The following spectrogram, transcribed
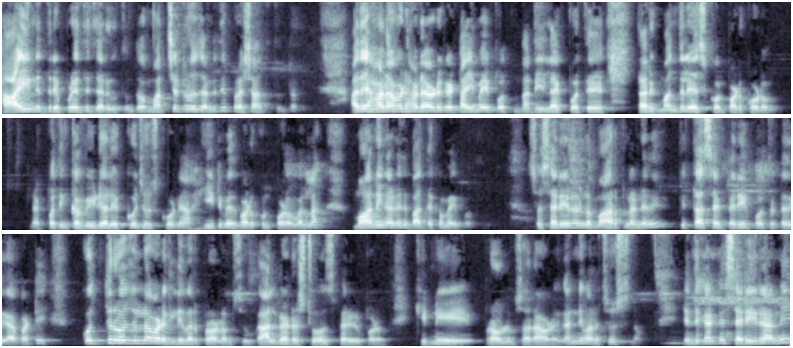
హాయి నిద్ర ఎప్పుడైతే జరుగుతుందో మరుసటి రోజు అనేది ప్రశాంతత ఉంటుంది. అదే హడావిడి హడావిడిగా టైం అయిపోతుందని లేకపోతే దానికి మందులు వేసుకొని పడుకోవడం లేకపోతే ఇంకా వీడియోలు ఎక్కువ చూసుకొని ఆ హీట్ మీద పడుకుని పోవడం వల్ల మార్నింగ్ అనేది బద్ధకం అయిపోతుంది. సో శరీరంలో మార్పులు అనేవి పిత్తాశయం పెరిగిపోతుంటుంది కాబట్టి కొద్ది రోజుల్లో వాడికి లివర్ ప్రాబ్లమ్స్ గాల్బ్లాడర్ స్టోన్స్ పెరిగిపోవడం కిడ్నీ ప్రాబ్లమ్స్ రావడం ఇవన్నీ మనం చూస్తున్నాం. ఎందుకంటే శరీరాన్ని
